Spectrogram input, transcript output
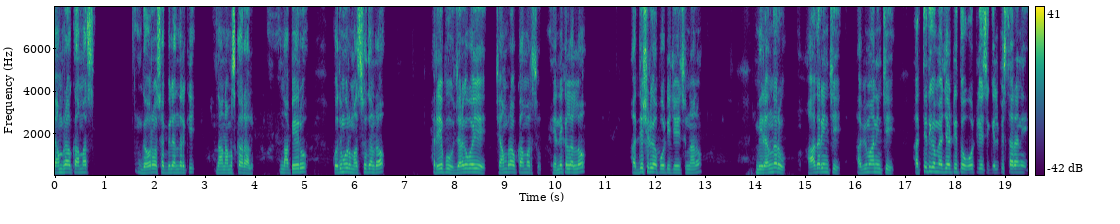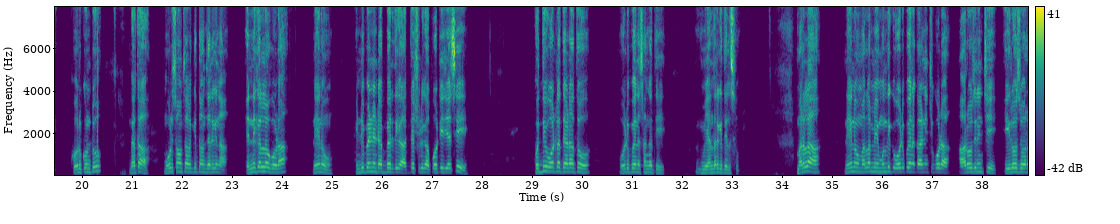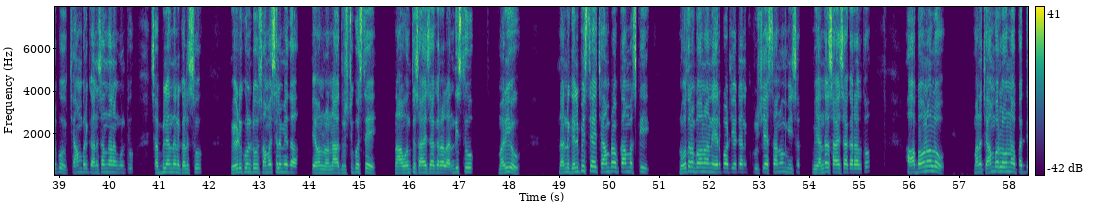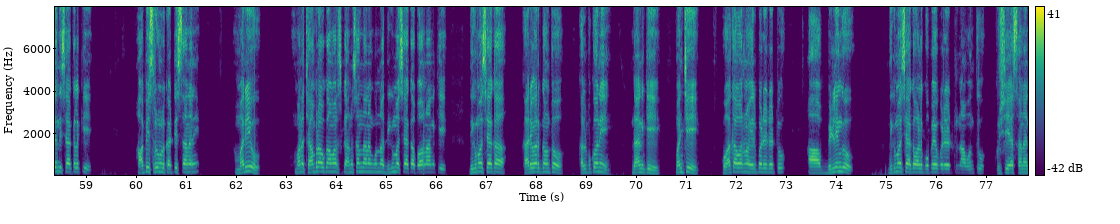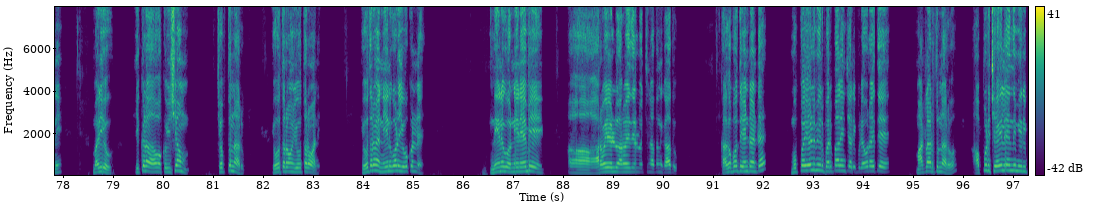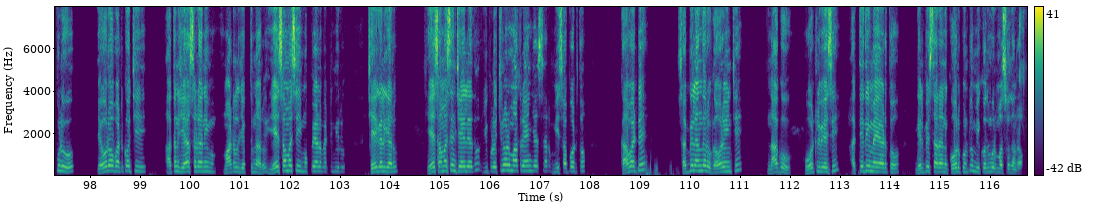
Shyamrao commerce గౌరవ సభ్యులందరికీ నా నమస్కారాలు. నా పేరు కొదుమూరు మధుసూదన్ రావు. రేపు జరగబోయే శ్యామరావు కామర్స్ ఎన్నికలలో అధ్యక్షుడిగా పోటీ చేస్తున్నాను మీరందరూ ఆదరించి అభిమానించి అత్యధిక మెజార్టీతో ఓట్లేసి గెలిపిస్తారని కోరుకుంటూ గత మూడు సంవత్సరాల క్రితం జరిగిన ఎన్నికల్లో కూడా నేను ఇండిపెండెంట్ అభ్యర్థిగా అధ్యక్షుడిగా పోటీ చేసి కొద్ది ఓట్ల తేడాతో ఓడిపోయిన సంగతి మీ అందరికీ తెలుసు. మరలా నేను మళ్ళీ మీ ముందుకు ఓడిపోయిన కాడి నుంచి కూడా ఆ రోజు నుంచి ఈ రోజు వరకు ఛాంబర్కి అనుసంధానంగా ఉంటూ సభ్యులందరిని కలుస్తూ వేడుకుంటూ సమస్యల మీద ఏమన్నా నా దృష్టికి వస్తే నా వంతు సహాయ సహకారాలు అందిస్తూ మరియు నన్ను గెలిపిస్తే ఛాంబర్ ఆఫ్ కామర్స్కి నూతన భవనాన్ని ఏర్పాటు చేయడానికి కృషి చేస్తాను. మీ స- మీ అందరి సహాయ సహకారాలతో ఆ భవనంలో మన ఛాంబర్లో ఉన్న పద్దెనిమిది శాఖలకి ఆఫీస్ రూములు కట్టిస్తానని మరియు మన ఛాంబర్ ఆఫ్ కామర్స్కి అనుసంధానంగా ఉన్న దిగుమతి శాఖ భవనానికి దిగుమతి శాఖ కార్యవర్గంతో కలుపుకొని దానికి మంచి వాతావరణం ఏర్పడేటట్టు ఆ బిల్డింగు దిగుమతి శాఖ వాళ్ళకి ఉపయోగపడేటట్టు నా వంతు కృషి చేస్తానని మరియు ఇక్కడ ఒక విషయం చెప్తున్నారు. యువతరం యువతరం అని. యువతరమే నేను కూడా యువకుండే నేను నేనేమి అరవై ఏళ్ళు అరవై ఐదు ఏళ్ళు వచ్చిన అతను కాదు. కాకపోతే ఏంటంటే ముప్పై ఏళ్ళు మీరు పరిపాలించారు. ఇప్పుడు ఎవరైతే మాట్లాడుతున్నారో అప్పుడు చేయలేంది మీరు ఇప్పుడు ఎవరో పట్టుకొచ్చి అతను చేస్తాడని మాటలు చెప్తున్నారు. ఏ సమస్య ఈ ముప్పై ఏళ్ళ బట్టి మీరు చేయగలిగారు? ఏ సమస్యను చేయలేదు? ఇప్పుడు వచ్చిన వాళ్ళు మాత్రం ఏం చేస్తారు? మీ సపోర్ట్తో. కాబట్టి సభ్యులందరూ గౌరవించి నాకు ఓట్లు వేసి అత్యధిక మేయాడుతో గెలిపిస్తారని కోరుకుంటూ మీ కొదుమూరు మసూదన్ రావు.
